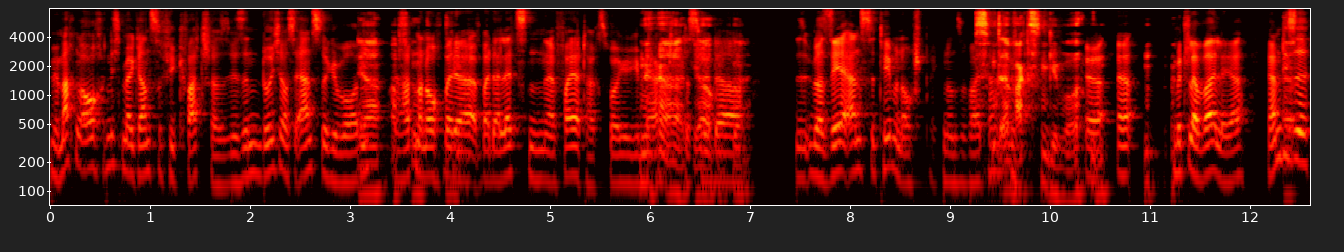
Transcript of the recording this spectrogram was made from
Wir machen auch nicht mehr ganz so viel Quatsch. Also wir sind durchaus ernster geworden. Ja, absolut. Hat man auch bei der, bei der letzten äh, Feiertagsfolge gemerkt, ja, dass wir da über sehr ernste Themen auch sprechen und so weiter. Sind erwachsen geworden. Ja, ja. mittlerweile, ja. Wir haben ja. diese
